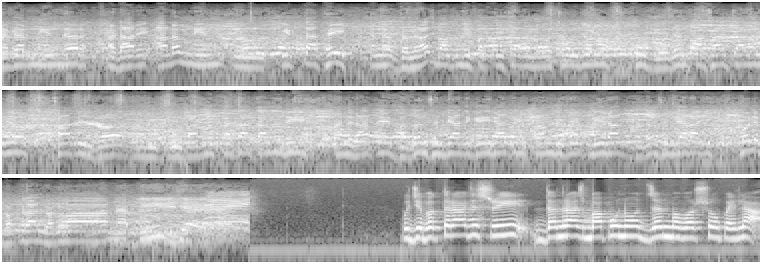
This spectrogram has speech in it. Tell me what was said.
નગરની અંદર અઢારે આલમની એકતા થઈ અને ધનરાજ બાપુની પ્રતિષ્ઠાનો મહોત્સવ ઉજવણો ખૂબ ભોજન પ્રસાદ ચાલુ રહ્યો ભાગવત કથા ચાલુ રહી અને રાતે ભજન સંધ્યા ગઈ રાતે પ્રમ દિવસે બે રાત ભજન સંધ્યા રાખી. બોલે ભક્તરાજ ભગવાન. પૂજ્ય ભક્તરાજ શ્રી ધનરાજ બાપુનો જન્મ વર્ષો પહેલા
